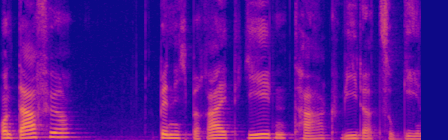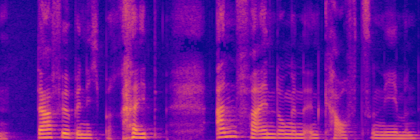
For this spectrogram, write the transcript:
Und dafür bin ich bereit, jeden Tag wieder zu gehen. Dafür bin ich bereit, Anfeindungen in Kauf zu nehmen.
